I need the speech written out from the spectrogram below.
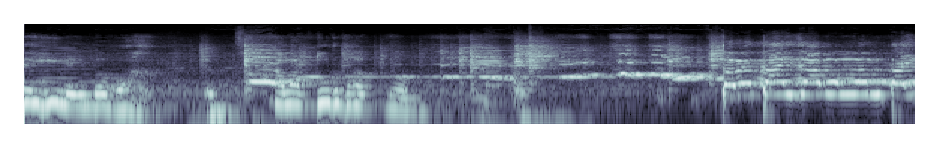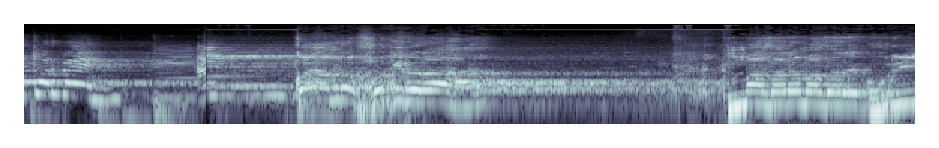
দেখি নেই বাবা। আমার দুর্ভাগ্য। তবে তাই যা বললাম তাই করবেন। কয় আমরা ফকিরেরা মাজারে মাজারে ঘুরি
